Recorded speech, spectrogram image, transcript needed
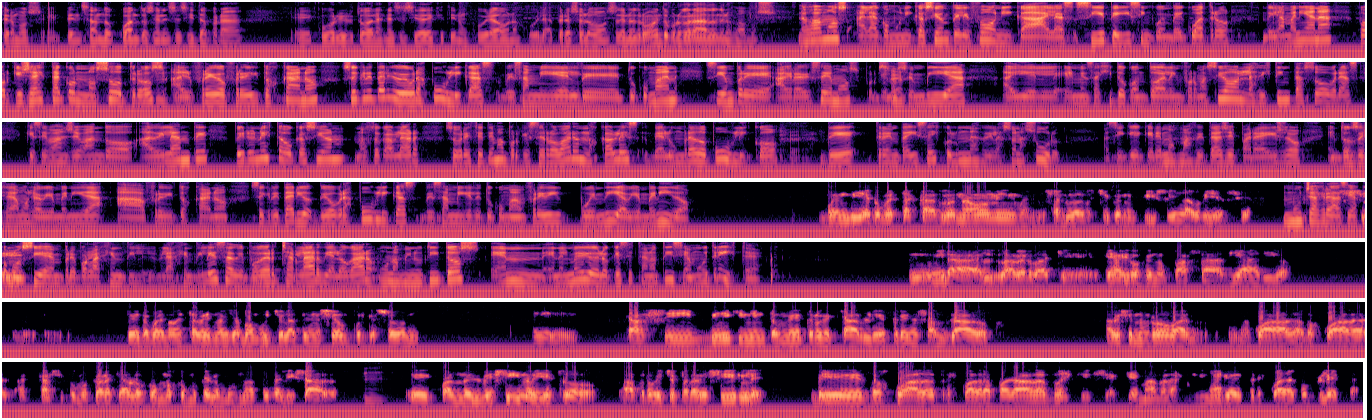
estaremos eh, pensando cuánto se necesita para eh, cubrir todas las necesidades que tiene un jubilado o una jubilada. Pero eso lo vamos a hacer en otro momento, porque ahora ¿a dónde nos vamos? Nos vamos a la comunicación telefónica a las 7 y 54 de la mañana, porque ya está con nosotros Alfredo Freddy Toscano, secretario de Obras Públicas de San Miguel de Tucumán. Siempre agradecemos porque nos envía ahí el, mensajito con toda la información, las distintas obras que se van llevando adelante, pero en esta ocasión nos toca hablar sobre este tema porque se robaron los cables de alumbrado público de 36 columnas de la zona sur. Así que queremos más detalles para ello. Entonces le damos la bienvenida a Freddy Toscano, secretario de Obras Públicas de San Miguel de Tucumán. Freddy, buen día, bienvenido. Buen día, ¿cómo estás, Carlos, Naomi? Bueno, un saludo a los chicos en el piso y en la audiencia. Muchas gracias, como siempre, por la, la gentileza de poder charlar, dialogar unos minutitos en, en el medio de lo que es esta noticia, muy triste. Mira, la verdad que es algo que nos pasa a diario, pero bueno, esta vez nos llama mucho la atención porque son eh, casi 1500 metros de cable preensamblado a veces nos roban una cuadra, dos cuadras, casi como que ahora que hablo con vos, como que lo hemos más penalizado. Mm. Eh, cuando el vecino, y esto aprovecho para decirle, ve dos cuadras, tres cuadras apagadas, no es que se ha quemado las luminarias de tres cuadras completas.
